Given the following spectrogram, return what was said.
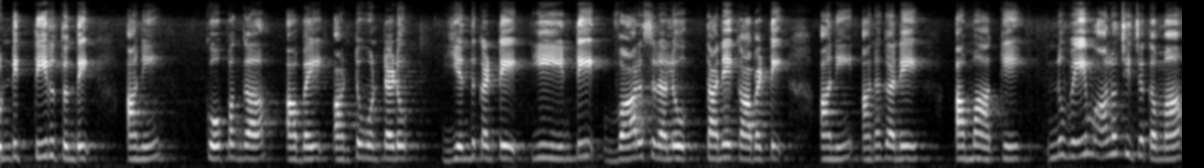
ఉండి తీరుతుంది. అని కోపంగా అభయ్ అంటూ ఉంటాడు. ఎందుకంటే ఈ ఇంటి వారసురాలు తనే కాబట్టి అని అనగానే అమ్మ అక్కి నువ్వేం ఆలోచించకమ్మా?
